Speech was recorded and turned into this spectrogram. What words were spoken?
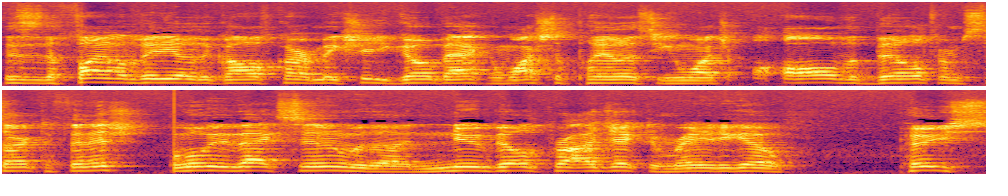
This is the final video of the golf cart. Make sure you go back and watch the playlist. You can watch all the build from start to finish. We'll be back soon with a new build project and ready to go. Peace.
